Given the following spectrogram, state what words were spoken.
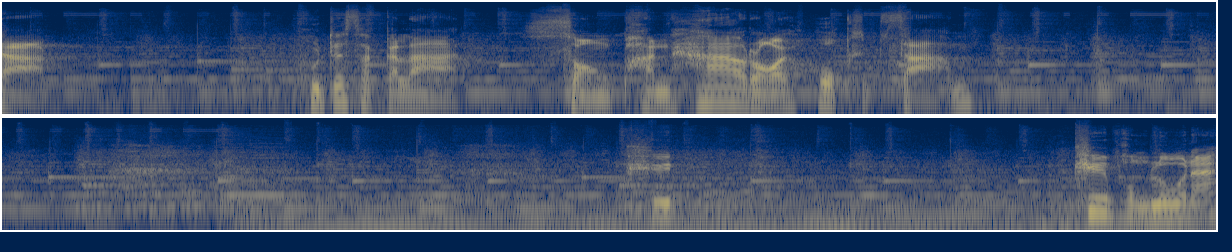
จากพุทธศักราช 2563 คือ คือผมรู้นะ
